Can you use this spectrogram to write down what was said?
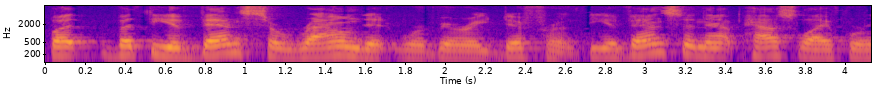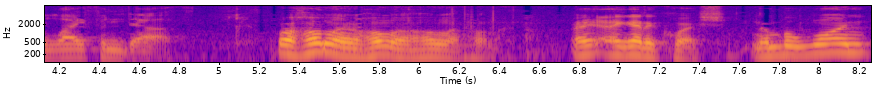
But, but the events around it were very different. The events in that past life were life and death. Well, hold on, hold on, hold on, hold on. I, I got a question. Number one,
